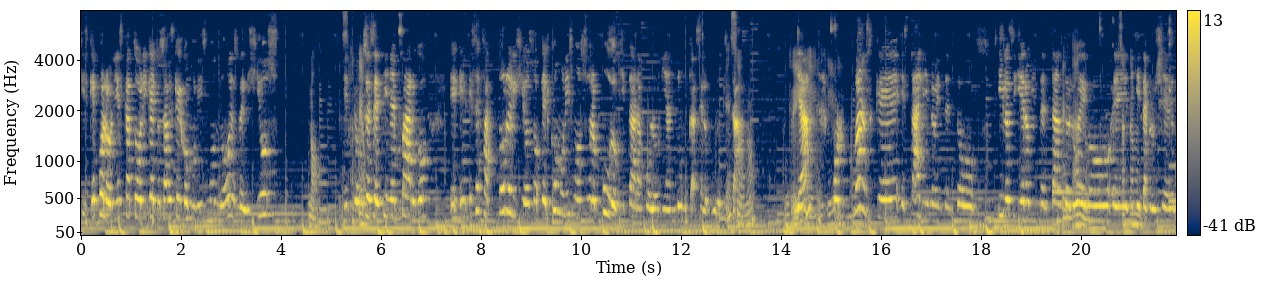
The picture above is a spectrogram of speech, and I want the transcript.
Que es que Polonia es católica y tú sabes que el comunismo no es religioso. No. Entonces, eh, sin embargo, ese factor religioso, el comunismo se lo pudo quitar a Polonia, nunca se lo pudo quitar. Eso, ¿no? Increíble, ¿Ya? Por más que Stalin lo intentó y lo siguieron intentando luego eh, Nikita Khrushchev,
